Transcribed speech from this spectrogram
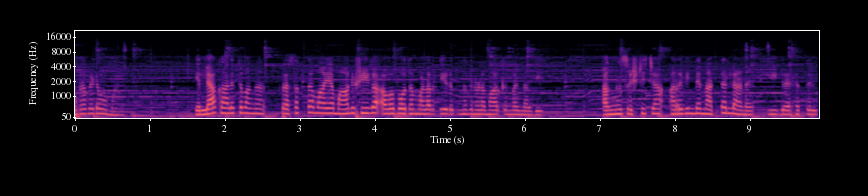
ഉറവിടവുമാണ്. എല്ലാ കാലത്തും അങ്ങ് പ്രസക്തമായ മാനുഷിക അവബോധം വളർത്തിയെടുക്കുന്നതിനുള്ള മാർഗങ്ങൾ നൽകി. അങ്ങ് സൃഷ്ടിച്ച അറിവിന്റെ നട്ടെല്ലാണ് ഈ ഗ്രഹത്തിൽ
